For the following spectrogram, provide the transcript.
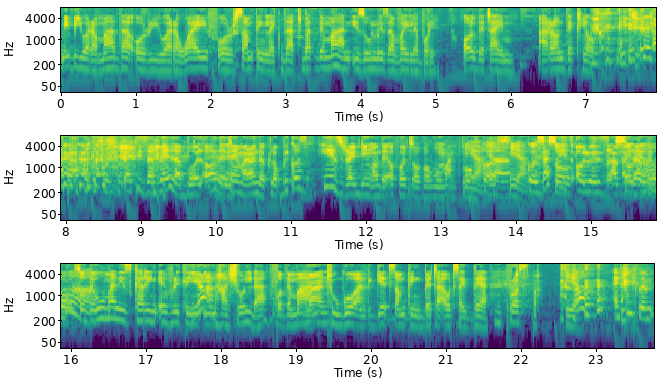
maybe you are a mother or you are a wife or something like that but the man is always available all the time around the clock but he's available all the time around the clock because he's riding on the efforts of a woman. of Yeah. course Yeah. because That's why he's always so the, available. so the woman is carrying everything Yeah. in her shoulder for the man, Man. to go and get something better outside there And prosper. yeah I think then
